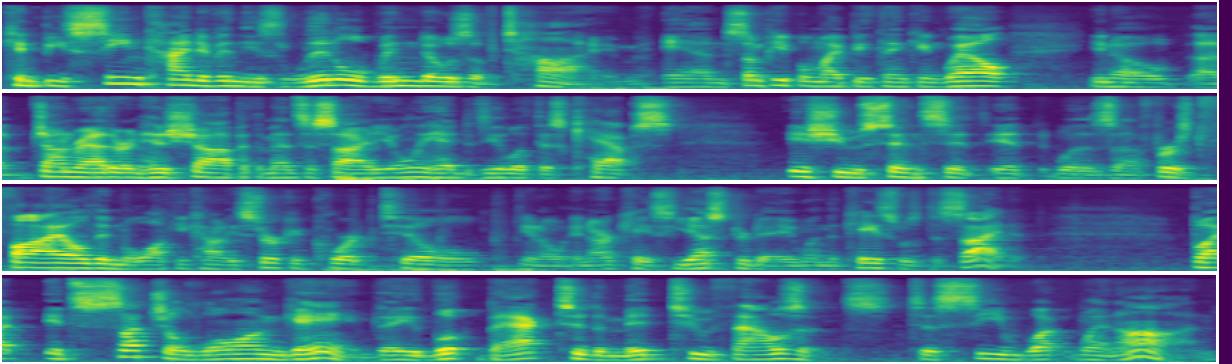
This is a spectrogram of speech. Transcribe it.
can be seen kind of in these little windows of time. And some people might be thinking, well, you know, uh, John Rather and his shop at the Med Society only had to deal with this CAPS issue since it, it was uh, first filed in Milwaukee County Circuit Court till, you know, in our case, yesterday when the case was decided. but it's such a long game. They look back to the mid 2000s to see what went on.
